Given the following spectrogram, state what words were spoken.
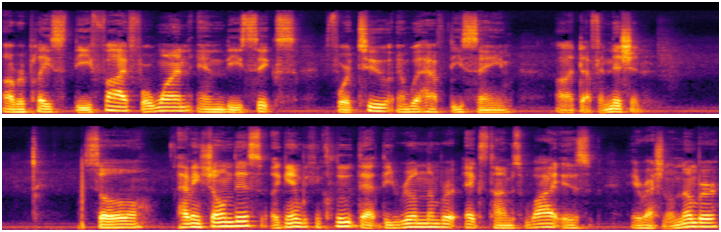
uh, replace the 5 for 1 and the 6 for 2 and we'll have the same uh, definition. So having shown this, again, we conclude that the real number x times y is a rational number.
